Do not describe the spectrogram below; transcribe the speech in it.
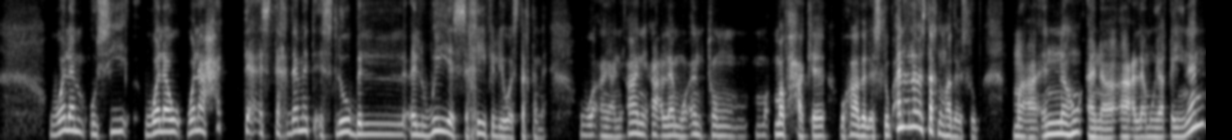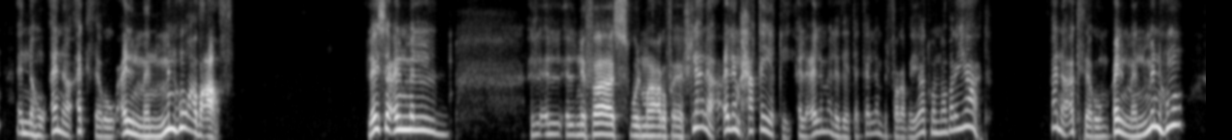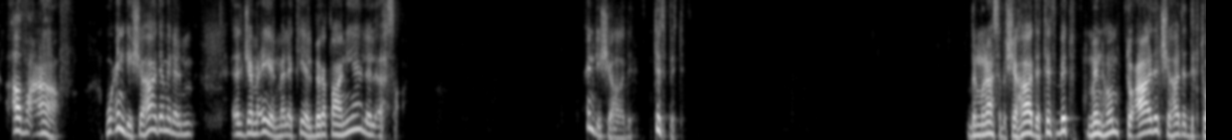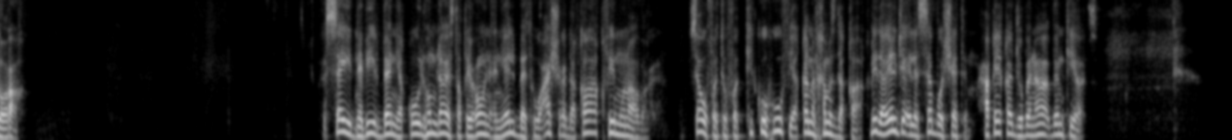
ولم أسيء ولو ولا حتى استخدمت أسلوب العلويه السخيف اللي هو استخدمه. هو يعني أني أعلم وأنتم مضحكة وهذا الأسلوب. أنا لم أستخدم هذا الأسلوب مع إنه أنا أعلم يقينا أنه أنا أكثر علما منه أضعاف. ليس علم. ال... النفاس والما اعرف إيش. لا لا علم حقيقي. العلم الذي يتكلم بالفرضيات والنظريات. أنا أكثر علما منه أضعاف. وعندي شهادة من الجمعية الملكية البريطانية للإحصاء. عندي شهادة تثبت. بالمناسبة شهادة تثبت منهم تعادل شهادة دكتوراه السيد نبيل بن يقول هم لا يستطيعون أن يلبثوا عشر دقائق في مناظرة. سوف تفككه في أقل من خمس دقائق. لذا يلجأ إلى السب والشتم. حقيقة جبناء بامتياز.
